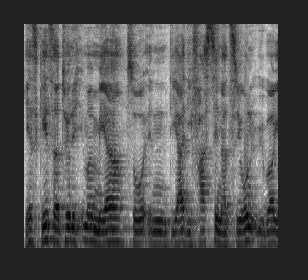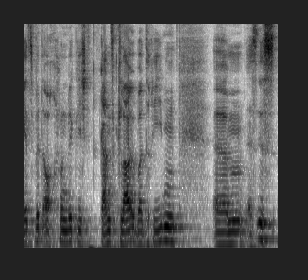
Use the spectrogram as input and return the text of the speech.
Jetzt geht es natürlich immer mehr so in ja, die Faszination über. Jetzt wird auch schon wirklich ganz klar übertrieben. Ähm, es ist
